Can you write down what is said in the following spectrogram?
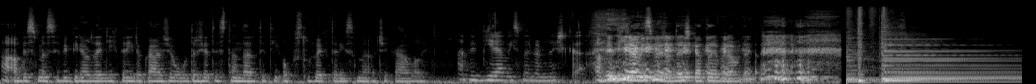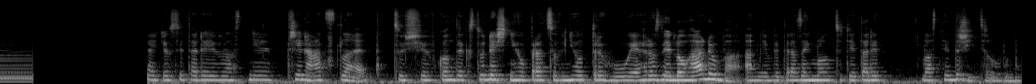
a aby jsme si vybírali lidi, kteří dokážou udržet ty standardy té obsluhy, které jsme očekávali. A vybíraví jsme do dneška. A vybíraví jsme do dneška, to je pravda. Peťo si tady vlastně 13 let, což v kontextu dnešního pracovního trhu je hrozně dlouhá doba a mě by teda zajímalo, co tě tady vlastně drží celou dobu.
